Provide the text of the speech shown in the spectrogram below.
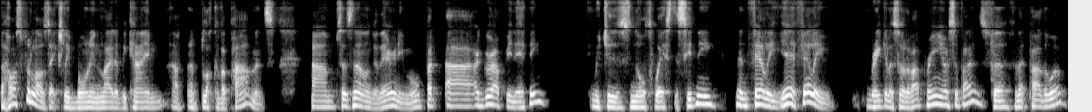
The hospital I was actually born in later became a, a block of apartments. Um, so it's no longer there anymore. But uh, I grew up in Epping, which is northwest of Sydney, and fairly, yeah, fairly regular sort of upbringing, I suppose, for, for that part of the world.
